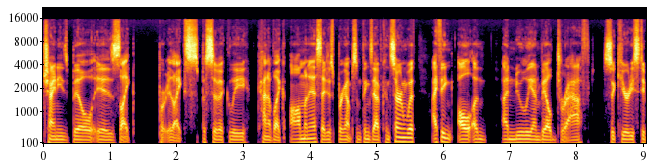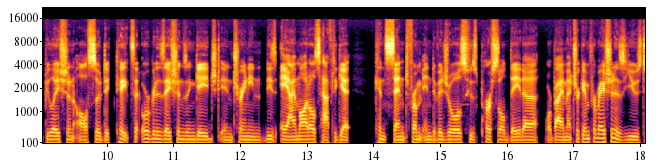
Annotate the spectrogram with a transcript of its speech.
Chinese bill is like like specifically kind of like ominous. I just bring up some things I have concern with. I think all a, a newly unveiled draft security stipulation also dictates that organizations engaged in training these AI models have to get consent from individuals whose personal data or biometric information is used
